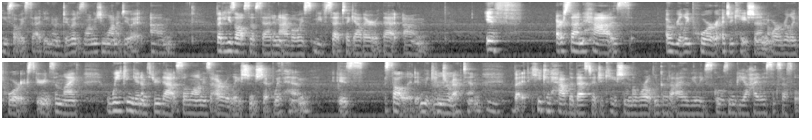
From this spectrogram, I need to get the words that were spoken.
he's always said you know do it as long as you want to do it. Um, but he's also said and i've always we've said together that um, if our son has a really poor education or a really poor experience in life we can get him through that so long as our relationship with him is solid and we can Mm. direct him. But he could have the best education in the world and go to ivy league schools and be a highly successful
